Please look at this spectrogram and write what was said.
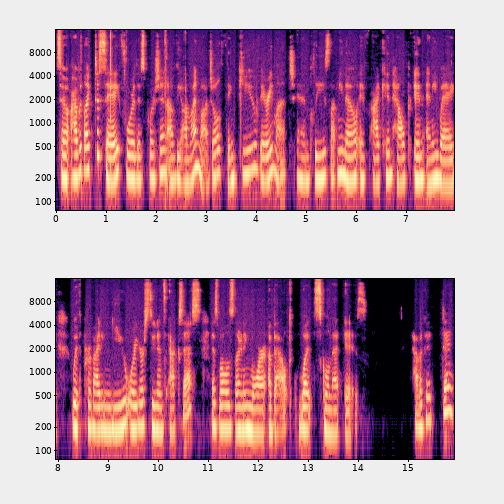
So I would like to say for this portion of the online module, thank you very much, and please let me know if I can help in any way with providing you or your students access, as well as learning more about what SchoolNet is. Have a good day.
